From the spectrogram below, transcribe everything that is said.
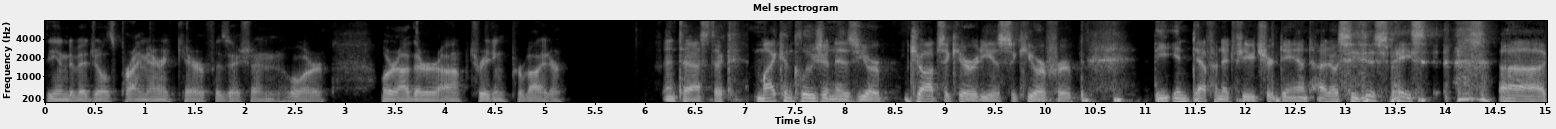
the individual's primary care physician or or other uh, treating provider. Fantastic. My conclusion is your job security is secure for the indefinite future, Dan. I don't see this space uh,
